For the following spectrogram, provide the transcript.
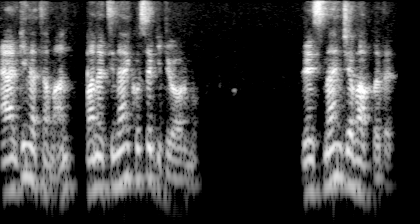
Ergin Ataman, Panathinaikos'a gidiyor mu? Resmen cevapladı.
